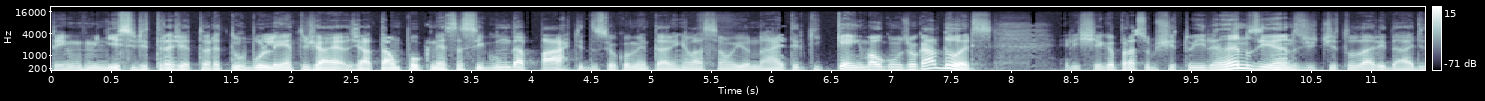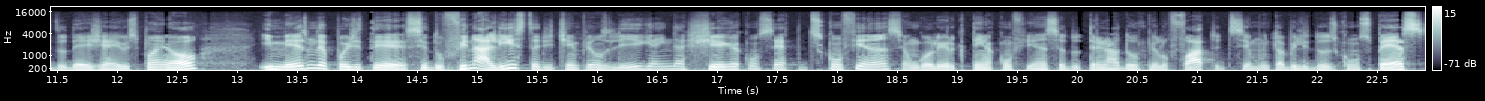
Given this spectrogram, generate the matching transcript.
tem um início de trajetória turbulento, já já está um pouco nessa segunda parte do seu comentário em relação ao United que queima alguns jogadores. Ele chega para substituir anos e anos de titularidade do Gea e o espanhol, e mesmo depois de ter sido finalista de Champions League, ainda chega com certa desconfiança. É um goleiro que tem a confiança do treinador pelo fato de ser muito habilidoso com os pés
